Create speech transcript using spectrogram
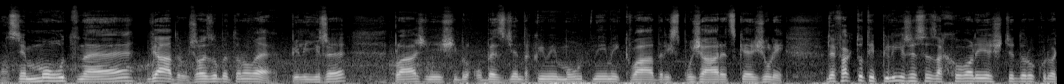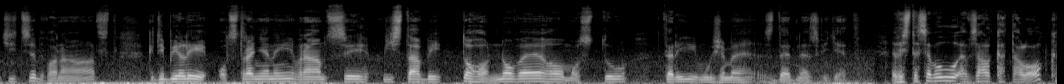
vlastně mohutné v jádru železobetonové pilíře, pláž vnější byl obezděn takovými mohutnými kvádry z požárecké žuly. De facto ty pilíře se zachovaly ještě do roku 2012, kdy byly odstraněny v rámci výstavby toho nového mostu, který můžeme zde dnes vidět. Vy jste sebou vzal katalog,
